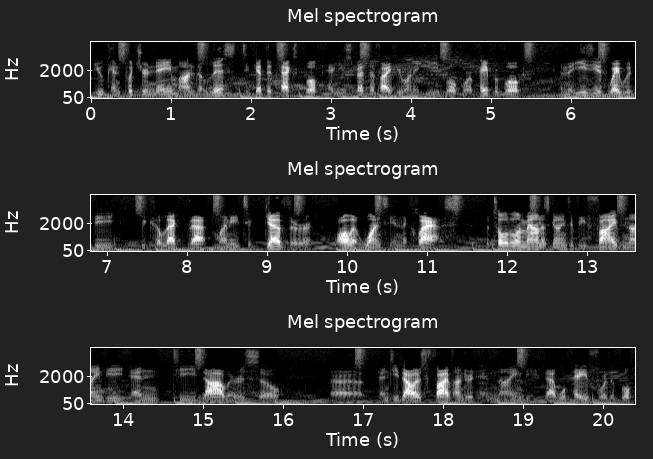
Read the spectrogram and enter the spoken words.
you can put your name on the list to get the textbook and you specify if you want an e-book or a paper book. And the easiest way would be we collect that money together all at once in the class. The total amount is going to be 590 NT dollars, so uh, NT dollars 590. That will pay for the book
